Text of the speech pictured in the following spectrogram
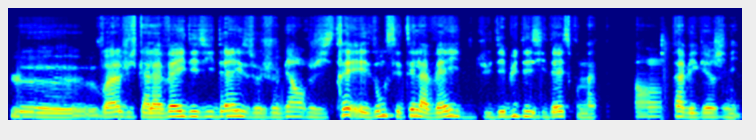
Le, voilà, jusqu'à la veille des idées, je veux bien enregistrer. Et donc, c'était la veille du début des idées qu'on a enregistré avec Virginie.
